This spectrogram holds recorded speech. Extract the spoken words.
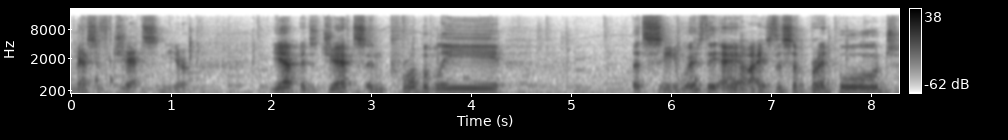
mess of jets in here. Yep, it's jets and probably Let's see, where's the AI? Is this a breadboard?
